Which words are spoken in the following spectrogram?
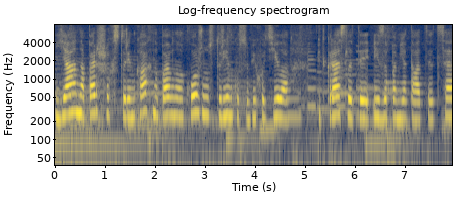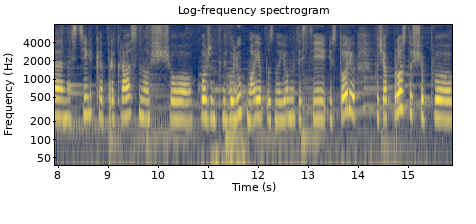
Я на перших сторінках, напевно, кожну сторінку собі хотіла підкреслити і запам'ятати. Це настільки прекрасно, що кожен книголюб має познайомитися з цією історією, хоча б просто щоб е,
